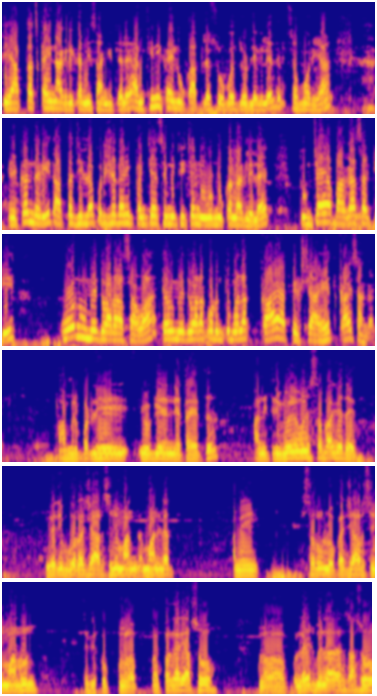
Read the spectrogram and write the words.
ते आताच काही नागरिकांनी सांगितलेलं आहे. आणखीनही काही लोक आपल्यासोबत जोडले गेलेले आहेत. समोर या. एकंदरीत आता जिल्हा परिषद आणि पंचायत समितीच्या निवडणुका लागलेल्या आहेत. तुमच्या या भागासाठी कोण उमेदवार असावा? त्या उमेदवाराकडून तुम्हाला काय अपेक्षा आहेत? काय सांगाल? आमिर पाटील हे योग्य नेता आहेत आणि ते वेळोवेळी सभा घेत आहेत. गरीब गोराच्या अडचणी मान मांडल्यात आणि सर्व लोकांच्या अडचणी मांडून खूप कुणाला पगारी असो कुणाला लाइट बिल असो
